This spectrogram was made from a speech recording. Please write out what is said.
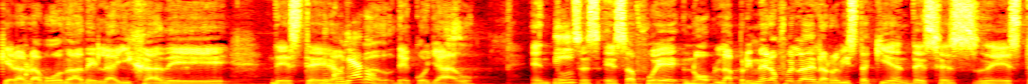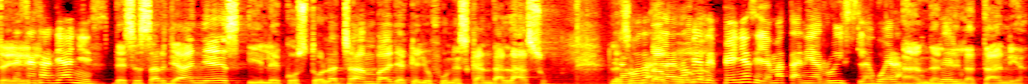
Que era la boda de la hija de, de este... De Collado. de Collado. Entonces, esa fue, no, la primera fue la de la revista Quién, de, de este... De César Yáñez. De César Yáñez y le costó la chamba y aquello fue un escandalazo. La, la novia de Peña se llama Tania Ruiz, la güera. Ándale, la Tania.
